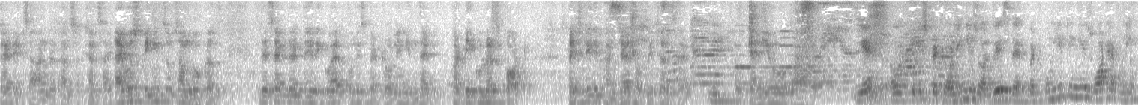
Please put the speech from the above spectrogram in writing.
said, it's a under construction site. I was speaking to some locals. They said that they require police patrolling in that particular spot, especially the panchayat official said. Mm. So can you, uh, Yes, our police patrolling is always there, but only thing is what happening.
